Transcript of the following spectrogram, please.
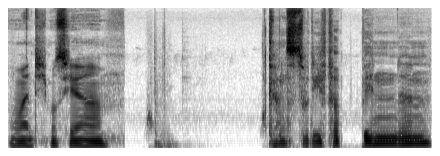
Moment, ich muss hier. Kannst du die verbinden?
